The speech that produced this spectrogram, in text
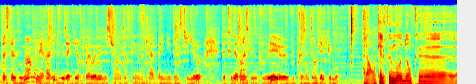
Pascal Goumin, on est ravi de vous accueillir pour la web émission Entertainment Lab by Newton Studio. Et tout d'abord, est-ce que vous pouvez euh, vous présenter en quelques mots? Alors en quelques mots, donc, euh,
